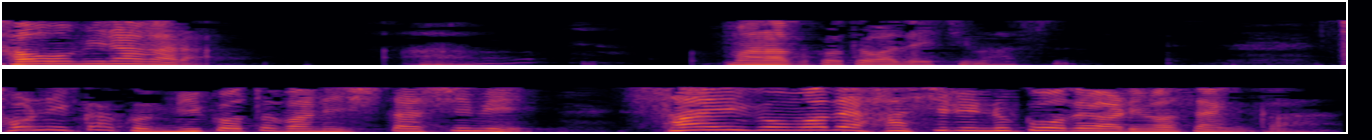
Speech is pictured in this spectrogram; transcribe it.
顔を見ながら学ぶことができます。とにかく御言葉に親しみ、最後まで走り抜こうではありませんか。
